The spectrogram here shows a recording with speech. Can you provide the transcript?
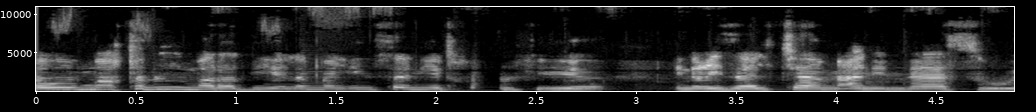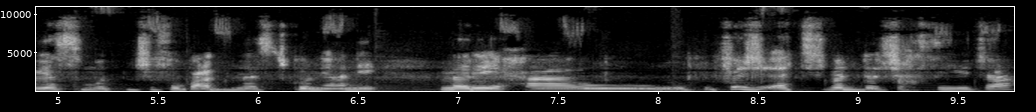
أو ما قبل المرضية لما الإنسان يدخل في انعزال تام عن الناس ويصمت نشوفوا بعض الناس تكون يعني مريحة وفجأة تتبدل شخصيتها.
